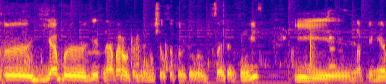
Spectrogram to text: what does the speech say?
э, я бы здесь наоборот ограничился только вот сайтом Finviz и, например,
